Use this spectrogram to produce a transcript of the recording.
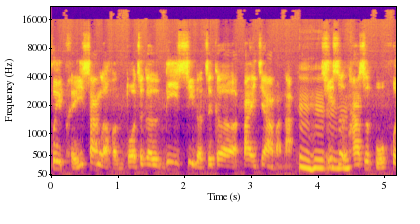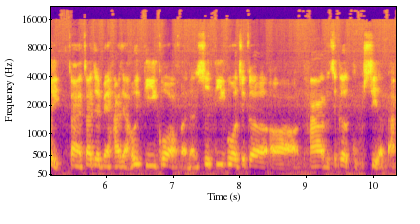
会赔上了很多这个利息的这个代价嘛？那嗯哼，其实它是不会在在这边还讲会低过，可能是低过这个呃它的这个股息的。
